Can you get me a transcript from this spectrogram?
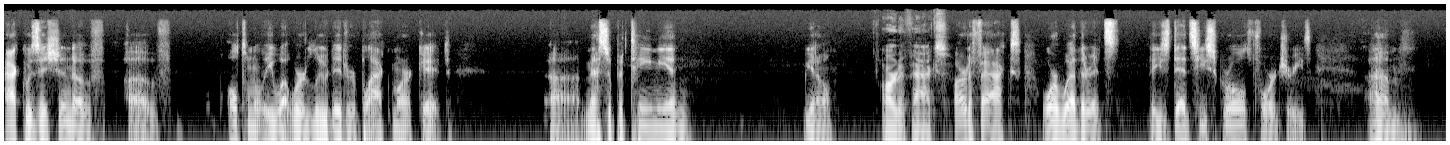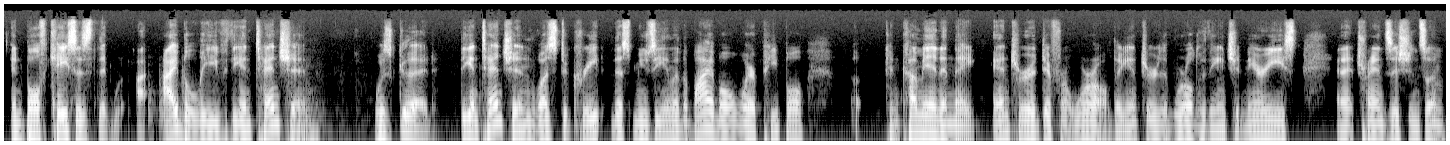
acquisition of of ultimately what were looted or black market uh, Mesopotamian, you know, artifacts, artifacts, or whether it's these Dead Sea Scroll forgeries. Um, in both cases, that I, I believe the intention was good. The intention was to create this museum of the Bible where people uh, can come in and they enter a different world. They enter the world of the ancient Near East, and it transitions them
